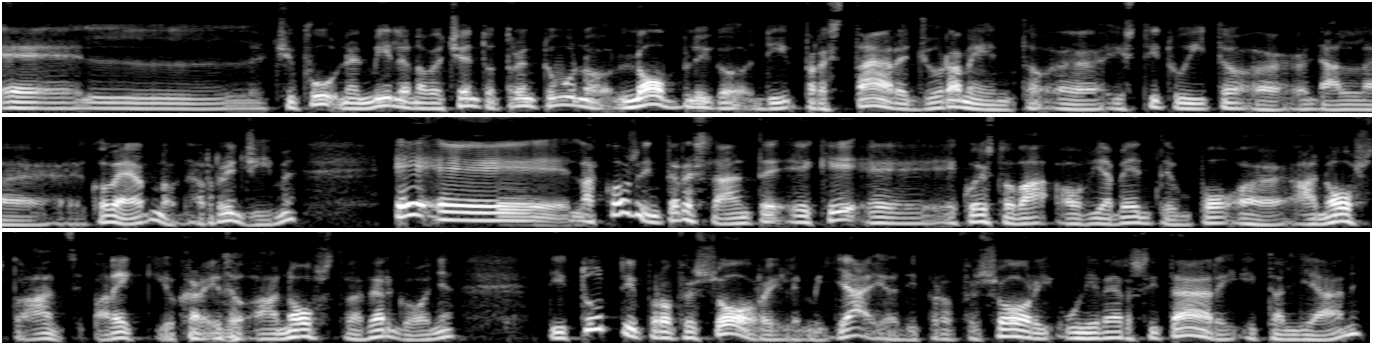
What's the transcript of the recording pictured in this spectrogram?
eh, l- ci fu nel 1931 l'obbligo di prestare giuramento eh, istituito eh, dal governo, dal regime e eh, la cosa interessante è che, eh, e questo va ovviamente un po' eh, a nostra, anzi parecchio credo, a nostra vergogna, di tutti i professori, le migliaia di professori universitari italiani,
